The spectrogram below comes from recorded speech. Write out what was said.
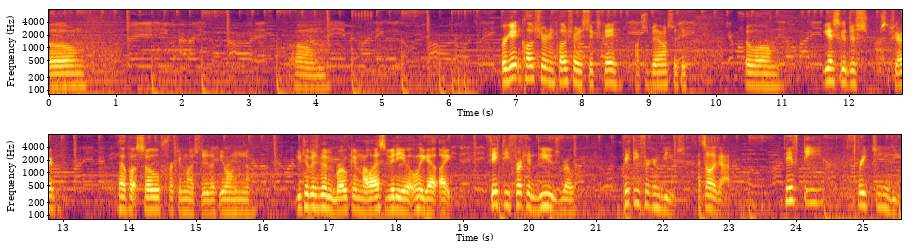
Um. Um. We're getting closer and closer to 6k. I'll just be honest with you. So, um, you guys could just subscribe. Help us so freaking much, dude. Like, you don't even know. YouTube has been broken. My last video only got like 50 freaking views, bro. 50 freaking views. That's all I got. 50 freaking views.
